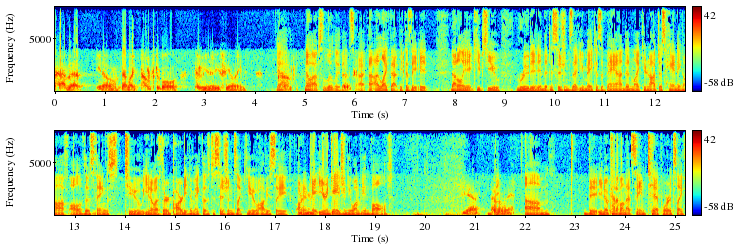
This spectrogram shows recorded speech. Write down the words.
have that you know that like comfortable community feeling. Yeah, Um, no, absolutely. That's I, I like that because it, it not only it keeps you rooted in the decisions that you make as a band, and like you're not just handing off all of those things to you know a third party to make those decisions. Like you obviously are Mm-hmm. enga- you're engaged and you want to be involved. yeah, totally. um, the you know kind of on that same tip where it's like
